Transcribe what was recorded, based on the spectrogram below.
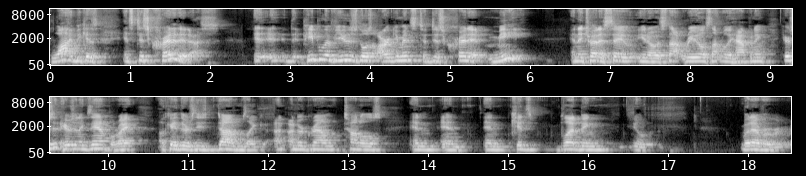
Why? Because it's discredited us. It, it, people have used those arguments to discredit me, and they try to say, you know, it's not real, it's not really happening. Here's here's an example, right? Okay, there's these DUMBs like underground tunnels and and and kids' blood being you know whatever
